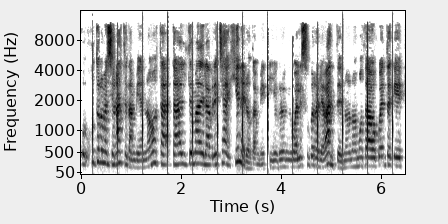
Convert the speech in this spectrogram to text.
justo lo mencionaste también, ¿no? Está, está, el tema de la brecha de género también, que yo creo que igual es súper relevante, ¿no? Nos hemos dado cuenta que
